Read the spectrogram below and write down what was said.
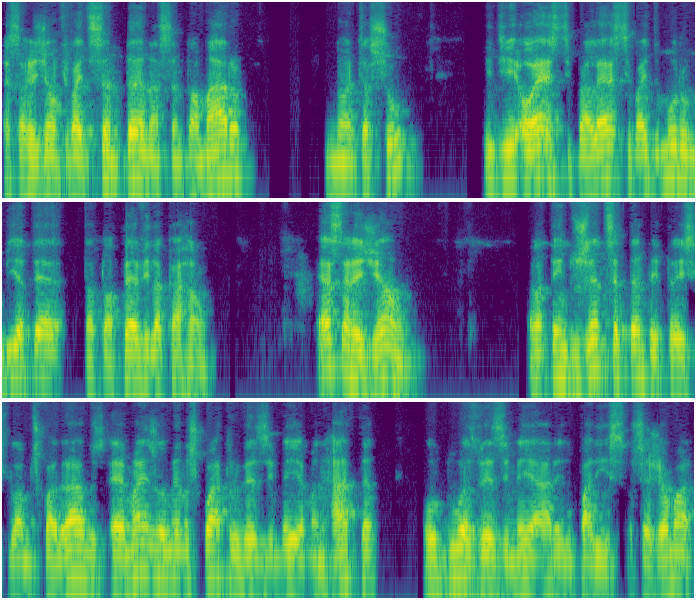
essa região que vai de Santana a Santo Amaro, norte a sul, e de oeste para leste vai de Murumbi até Tatuapé, Vila Carrão. Essa região ela tem 273 quilômetros quadrados, é mais ou menos quatro vezes e meia Manhattan ou duas vezes e meia a área de Paris, ou seja, é uma,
